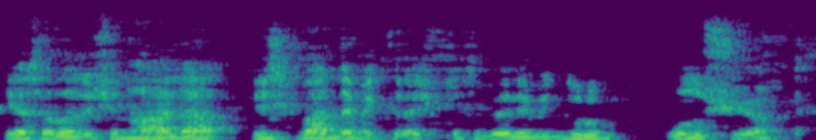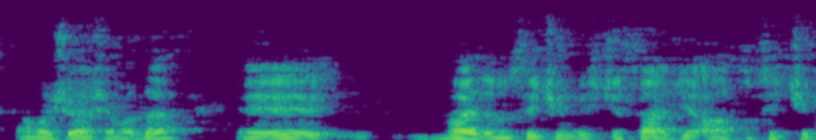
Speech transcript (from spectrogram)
piyasalar için hala risk var demektir açıkçası. Böyle bir durum oluşuyor. Ama şu aşamada e, Biden'ın seçilmesi için sadece 6 seçim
